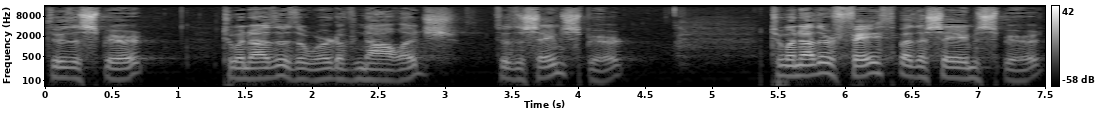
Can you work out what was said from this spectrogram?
through the Spirit, to another the word of knowledge through the same Spirit, to another faith by the same Spirit,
